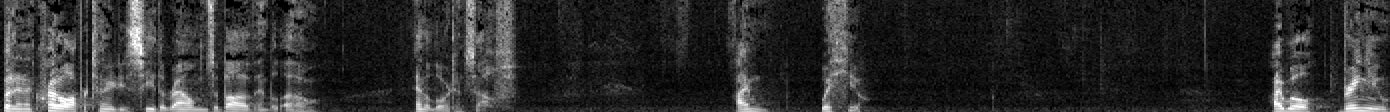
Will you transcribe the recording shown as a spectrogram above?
but an incredible opportunity to see the realms above and below and the Lord Himself. I'm with you. I will bring you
